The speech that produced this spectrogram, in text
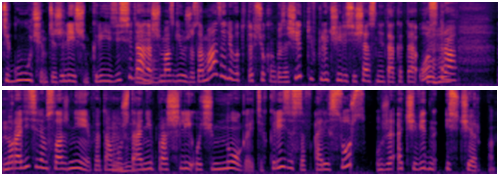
тягучем, тяжелейшем кризисе, да, uh-huh. наши мозги уже замазали, вот это все как бы защитки включились, и сейчас не так это остро. Uh-huh. Но родителям сложнее, потому угу. что они прошли очень много этих кризисов, а ресурс уже очевидно исчерпан.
